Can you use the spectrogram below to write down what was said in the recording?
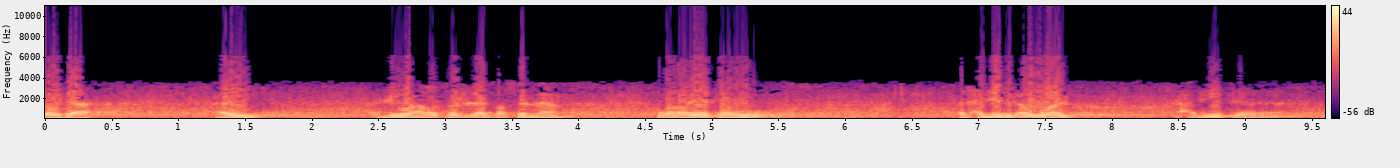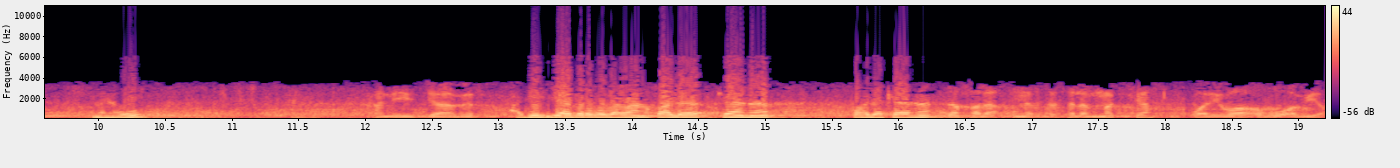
سوداء. أي لواء رسول الله صلى الله عليه وسلم ورايته. الحديث الأول حديث من هو؟ حديث جابر. حديث جابر رضي الله عنه قال كان قال كان دخل النبي صلى الله عليه وسلم مكة ولواءه أبيض.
